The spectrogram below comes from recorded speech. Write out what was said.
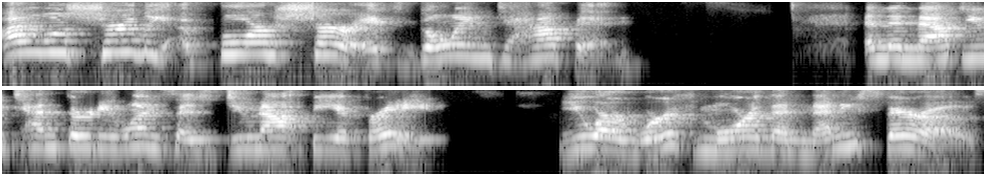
I will surely, for sure, it's going to happen. And then Matthew 10 31 says, Do not be afraid. You are worth more than many sparrows.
